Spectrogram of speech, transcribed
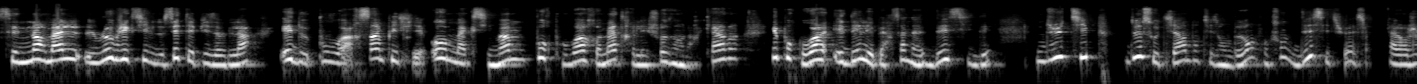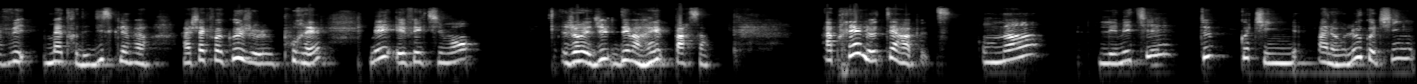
c'est normal. L'objectif de cet épisode-là est de pouvoir simplifier au maximum pour pouvoir remettre les choses dans leur cadre et pour pouvoir aider les personnes à décider du type de soutien dont ils ont besoin en fonction des situations. Alors, je vais mettre des disclaimers à chaque fois que je le pourrai, mais effectivement, j'aurais dû démarrer par ça. Après le thérapeute, on a les métiers coaching. Alors, le coaching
